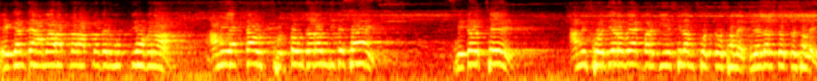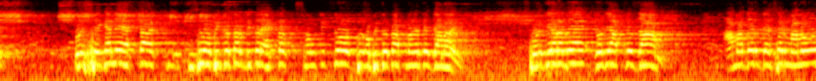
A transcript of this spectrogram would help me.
এখান থেকে আমার, আপনার, আপনাদের মুক্তি হবে না। আমি একটা ছোট্ট উদাহরণ দিতে চাই। সেটা হচ্ছে, আমি সৌদি আরবে একবার গিয়েছিলাম চোদ্দ সালে, দুই হাজার চোদ্দ সালে। তো সেখানে একটা কিছু অভিজ্ঞতার ভিতরে একটা সংক্ষিপ্ত অভিজ্ঞতা আপনাদেরকে জানাই। সৌদি আরবে যদি আপনি যান, আমাদের দেশের মানুষ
